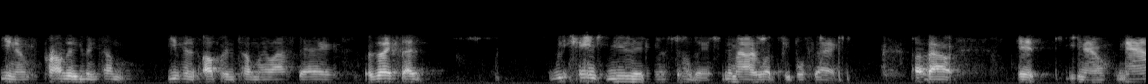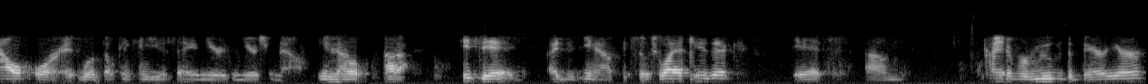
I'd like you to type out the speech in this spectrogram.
you know probably even come even up until my last day was I said we changed music in the days, no matter what people say about it. You know, now or it will they'll continue to say in years and years from now. You know, uh, it did. I you know, it socialized music. It um, kind of removed the barrier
